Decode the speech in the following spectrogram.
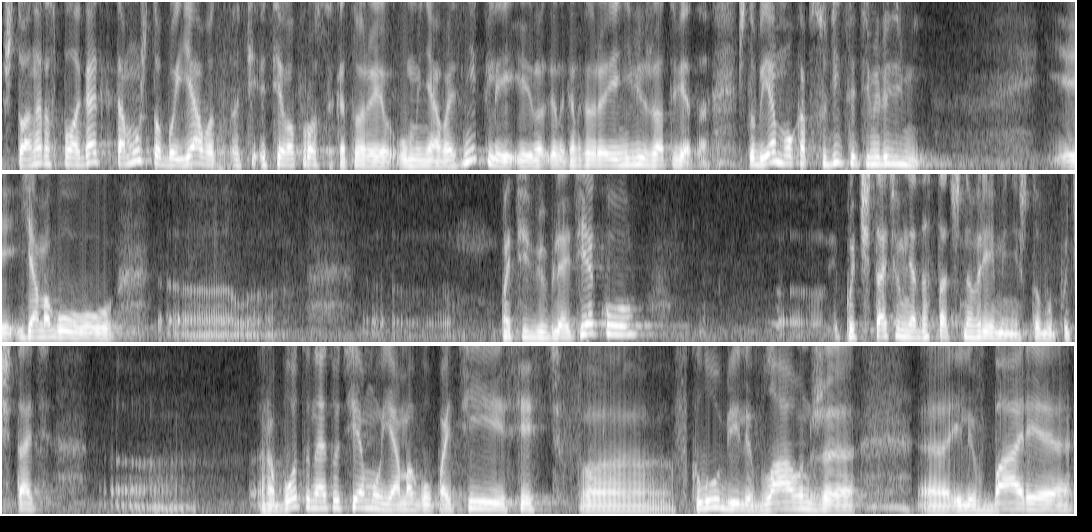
что она располагает к тому, чтобы я вот те, те вопросы, которые у меня возникли и на которые я не вижу ответа, чтобы я мог обсудить с этими людьми. И я могу э, пойти в библиотеку, почитать у меня достаточно времени, чтобы почитать э, работы на эту тему. Я могу пойти сесть в, в клубе или в лаунже э, или в баре,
